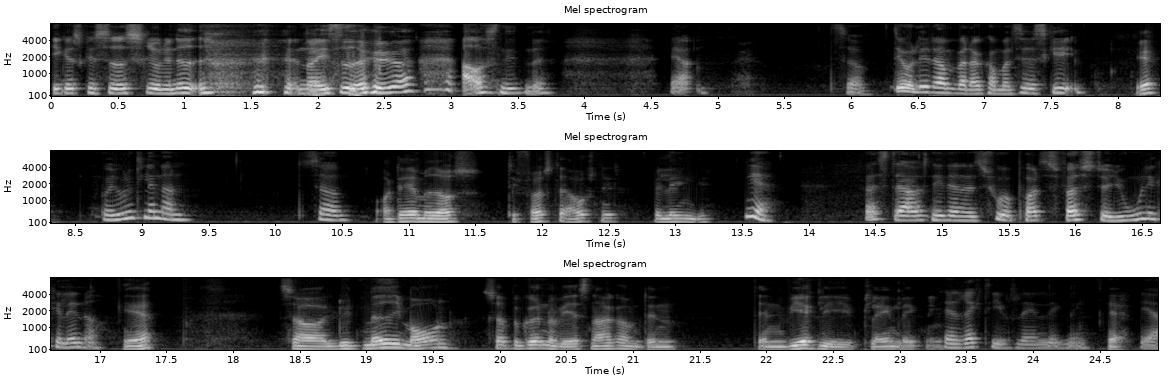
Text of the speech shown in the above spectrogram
ikke at skal sidde og skrive det ned, når Ja. I sidder og hører afsnittene. Ja. Så det var lidt om, hvad der kommer til at ske Ja. på julekalenderen. Så og dermed også det første afsnit, vel egentlig. ja, første afsnit af Naturpods første julekalender. Ja. Så lyt med i morgen, så begynder vi at snakke om den, den virkelige planlægning. Den rigtige planlægning. Ja. ja.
